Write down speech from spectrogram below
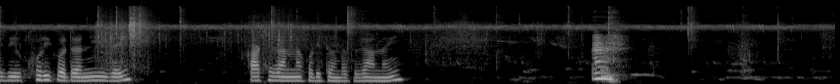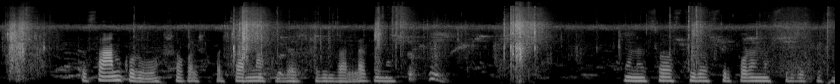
এদিকে খড়ি কটা নিয়ে যাই। কাঠে রান্না করি, তোমরা তো জানোই। তো স্নান করব সকাল সকাল, স্নান না করলে শরীর ভালো লাগবে না। মনে হচ্ছে অস্থির অস্থির পড়ানো অস্থির করতেছে।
